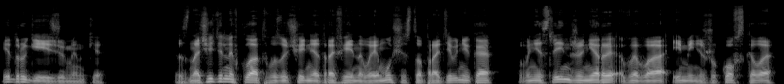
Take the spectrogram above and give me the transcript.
и другие изюминки. Значительный вклад в изучение трофейного имущества противника внесли инженеры ВВА имени Жуковского,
